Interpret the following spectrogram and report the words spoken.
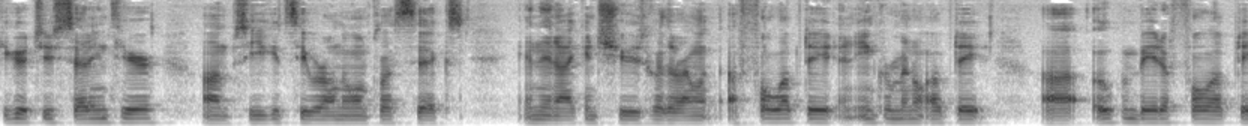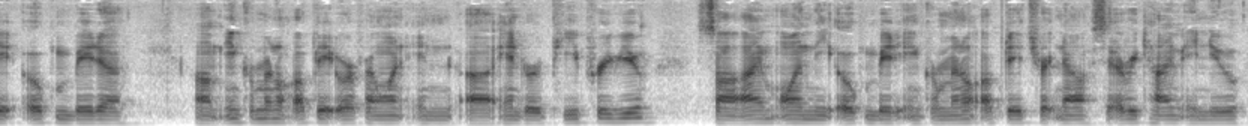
if you go to settings here, um, so you can see we're on the OnePlus 6, and then I can choose whether I want a full update, an incremental update, uh, open beta full update, open beta um, incremental update, or if I want in uh, Android P preview. So I'm on the open beta incremental updates right now, so every time a new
